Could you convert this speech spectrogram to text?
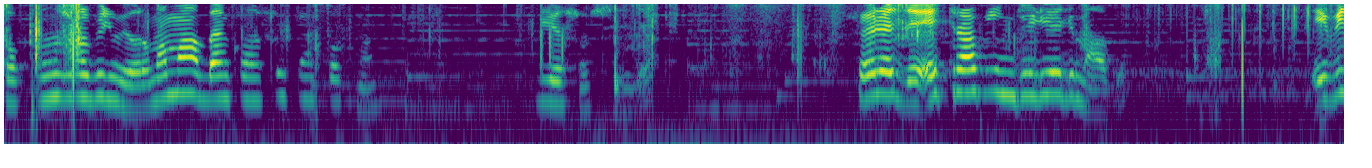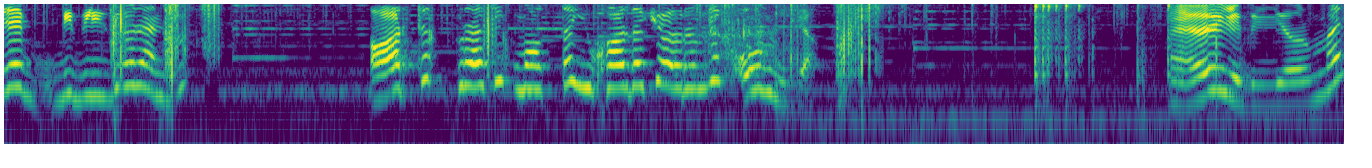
Korktunuz mu bilmiyorum ama ben konuşurken korkmam. Biliyorsunuz siz de. Şöyle de etrafı inceleyelim abi. E bir de bir bilgi öğrendim. Artık pratik modda yukarıdaki örümcek olmayacak. He, öyle biliyorum ben.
